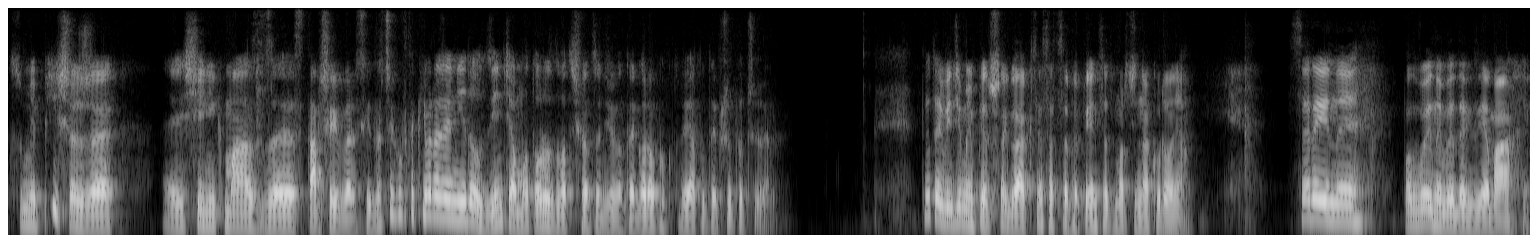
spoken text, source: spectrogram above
w sumie pisze, że e, silnik ma z starszej wersji. Dlaczego w takim razie nie dał zdjęcia motoru z 2009 roku, który ja tutaj przytoczyłem? Tutaj widzimy pierwszego Accessa CB500 Marcina Kuronia. Seryjny, podwójny wydech z Yamahy.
